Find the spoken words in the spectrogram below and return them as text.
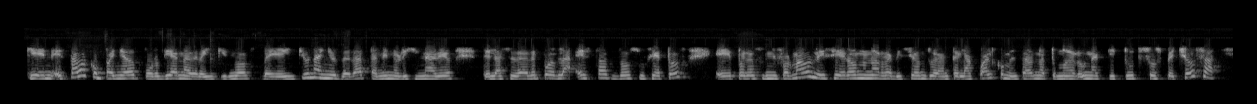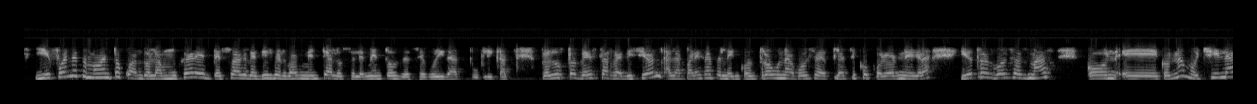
quien estaba acompañado por Diana de 22, 21 años de edad, también originario de la ciudad de Puebla, estos dos sujetos, eh, pues los uniformados le hicieron una revisión durante la cual comenzaron a tomar una actitud sospechosa y fue en ese momento cuando la mujer empezó a agredir verbalmente a los elementos de seguridad pública. Producto de esta revisión, a la pareja se le encontró una bolsa de plástico color negra y otras bolsas más con, eh, con una mochila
